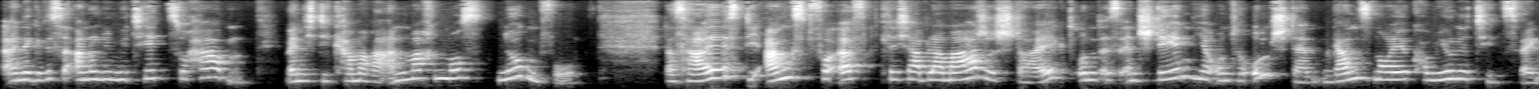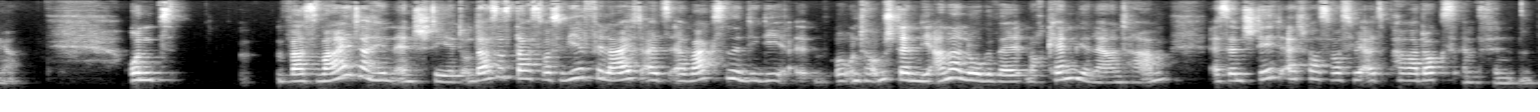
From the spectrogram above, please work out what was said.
eine gewisse Anonymität zu haben? Wenn ich die Kamera anmachen muss, nirgendwo. Das heißt, die Angst vor öffentlicher Blamage steigt und es entstehen hier unter Umständen ganz neue Community-Zwänge. Und was weiterhin entsteht, und das ist das, was wir vielleicht als Erwachsene, die, die äh, unter Umständen die analoge Welt noch kennengelernt haben, es entsteht etwas, was wir als paradox empfinden,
